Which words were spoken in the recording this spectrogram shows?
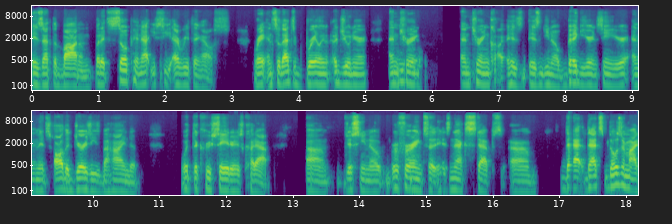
is at the bottom, but it's so panned out you see everything else, right? And so that's Braylon, a junior, entering entering his his you know big year and senior year, and it's all the jerseys behind him with the Crusaders cut out. Um, just you know, referring to his next steps. Um, that that's those are my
